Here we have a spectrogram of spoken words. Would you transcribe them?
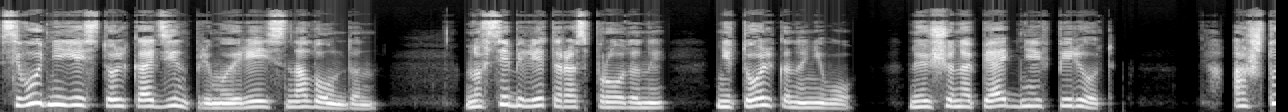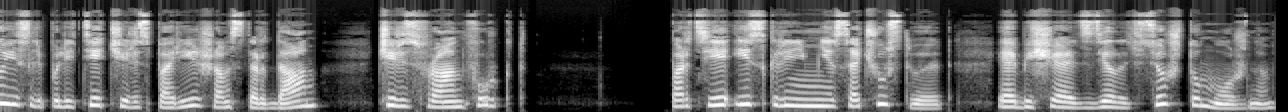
Сегодня есть только один прямой рейс на Лондон, но все билеты распроданы не только на него, но еще на пять дней вперед. А что, если полететь через Париж, Амстердам, через Франкфурт? Портье искренне мне сочувствует и обещает сделать все, что можно.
